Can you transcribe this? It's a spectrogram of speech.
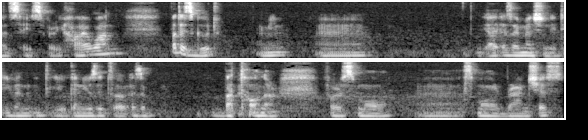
let's say it's very high one but it's good. I mean uh, as I mentioned it even you can use it as a batoner for small uh, small branches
